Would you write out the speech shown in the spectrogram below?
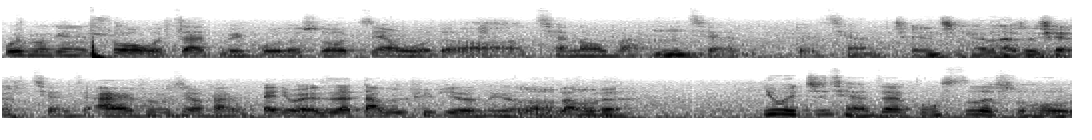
我有没有跟你说我在美国的时候见我的前老板？嗯，前对前前几年还是前前前哎分不清了，反正 anyway 是在 WPP 的那个老板。因为之前在公司的时候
